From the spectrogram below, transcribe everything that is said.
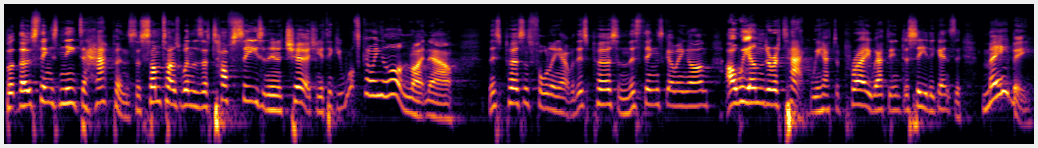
But those things need to happen. So sometimes when there's a tough season in a church and you're thinking, what's going on right now? This person's falling out with this person, this thing's going on. Are we under attack? We have to pray, we have to intercede against it. Maybe.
